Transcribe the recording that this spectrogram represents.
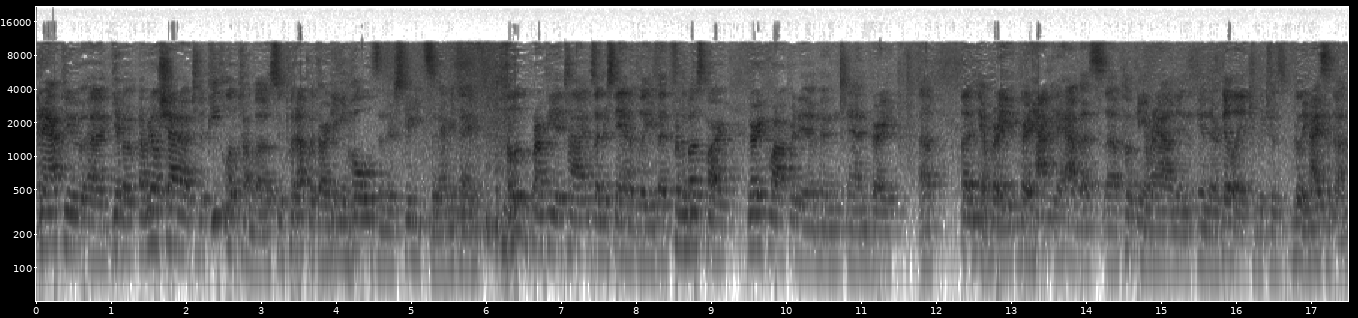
And I have to uh, give a, a, real shout out to the people of Tombos who put up with our digging holes in their streets and everything. a little grumpy at times, understandably, but for the most part, very cooperative and, and very, uh, uh, you know, very, very happy to have us uh, poking around in, in their village, which was really nice of them.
